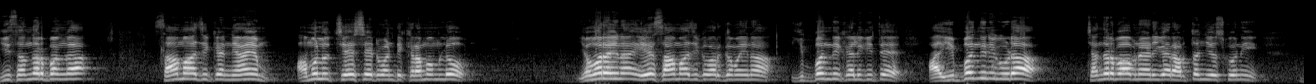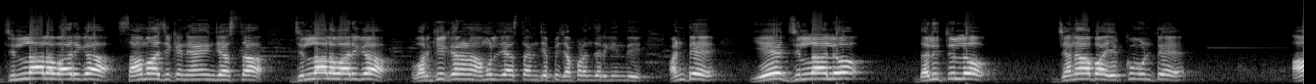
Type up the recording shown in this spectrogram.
ఈ సందర్భంగా సామాజిక న్యాయం అమలు చేసేటువంటి క్రమంలో ఎవరైనా ఏ సామాజిక వర్గమైనా ఇబ్బంది కలిగితే ఆ ఇబ్బందిని కూడా చంద్రబాబు నాయుడు గారు అర్థం చేసుకొని జిల్లాల వారీగా సామాజిక న్యాయం చేస్తా జిల్లాల వారీగా వర్గీకరణ అమలు చేస్తానని చెప్పి చెప్పడం జరిగింది. అంటే ఏ జిల్లాలో దళితుల్లో జనాభా ఎక్కువ ఉంటే ఆ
